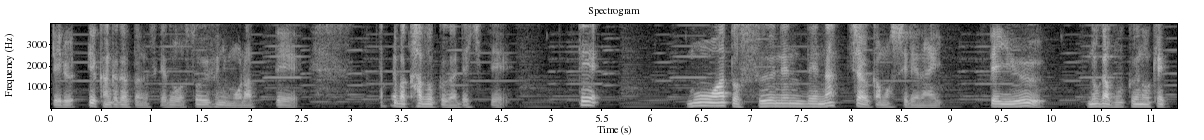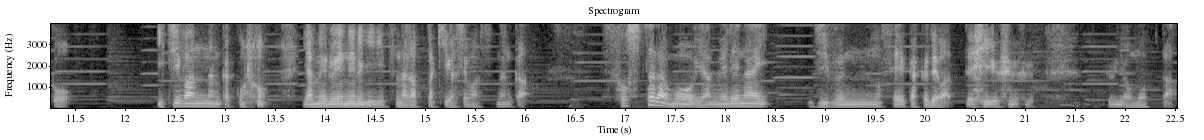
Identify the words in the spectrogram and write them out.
てるっていう感覚だったんですけどそういうふうにもらってえば家族ができてでもうあと数年でなっちゃうかもしれないっていうのが僕の結構一番なんかこのやめるエネルギーにつながった気がします。なんかそしたらもうやめれない自分の性格ではっていうふうに思った。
